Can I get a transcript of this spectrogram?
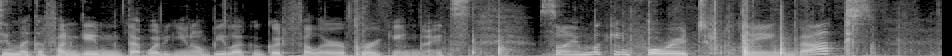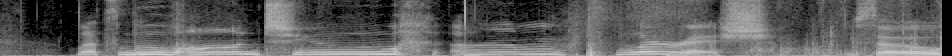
seemed like a fun game that would, you know, be like a good filler for game nights. So I'm looking forward to playing that. Let's move on to um, Flourish. So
